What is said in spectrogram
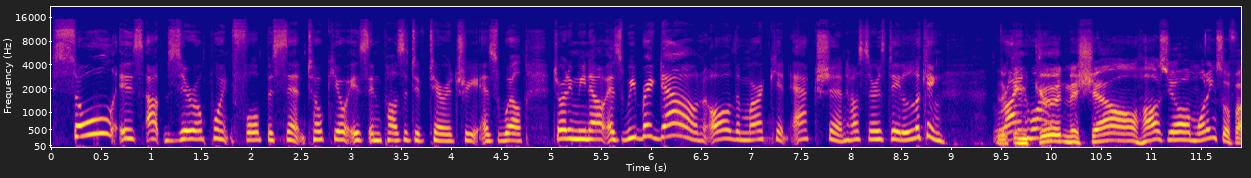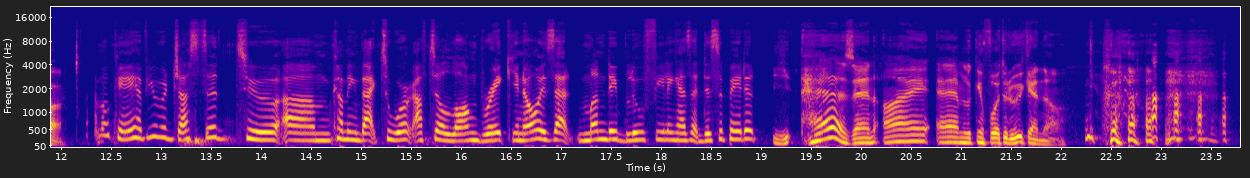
Seoul is up 0.4%. Tokyo is in positive territory as well. Joining me now as we break down all the market action. How's Thursday looking? Looking Ryan good, Michelle. How's your morning so far? I'm okay. Have you adjusted to um, coming back to work after a long break? You know, is that Monday blue feeling has that dissipated? It has, and I am looking forward to the weekend now.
